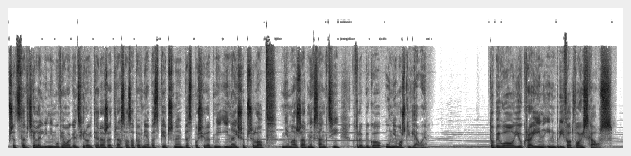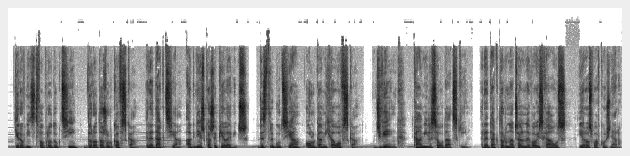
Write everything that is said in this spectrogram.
Przedstawiciele linii mówią agencji Reutera, że trasa zapewnia bezpieczny, bezpośredni i najszybszy lot. Nie ma żadnych sankcji, które by go uniemożliwiały. To było Ukraine in Brief od Voice House. Kierownictwo produkcji Dorota Żurkowska. Redakcja Agnieszka Szypielewicz. Dystrybucja Olga Michałowska. Dźwięk Kamil Sołdacki. Redaktor naczelny Voice House Jarosław Kuźniar.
